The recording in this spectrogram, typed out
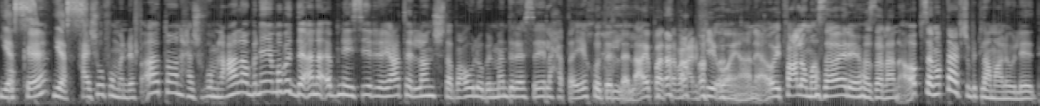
yes أوكي؟ yes حيشوفوا من رفقاتهم حيشوفوا من العالم. بالنهاية ما بدي أنا ابني يصير يعطي ال lunch تبعوله بالمدرسة لحتى ياخذ ال- الايباد تبع رفيقه يعني أو يدفع له مصاري مثلا. ابصر ما بتعرف شو بيطلع مع الأولاد.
